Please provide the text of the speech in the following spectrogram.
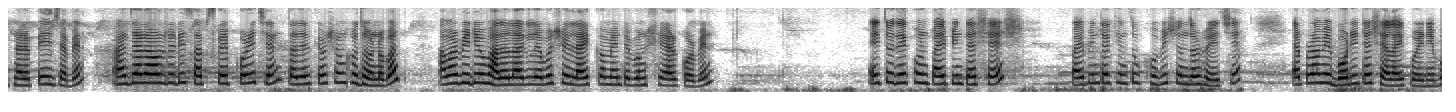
আপনারা পেয়ে যাবেন। আর যারা অলরেডি সাবস্ক্রাইব করেছেন, তাদেরকে অসংখ্য ধন্যবাদ। আমার ভিডিও ভালো লাগলে অবশ্যই লাইক কমেন্ট এবং শেয়ার করবেন। এই তো দেখুন পাইপিংটা শেষ। পাইপিংটা কিন্তু খুবই সুন্দর হয়েছে। এরপর আমি বডিটা সেলাই করে নেব।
